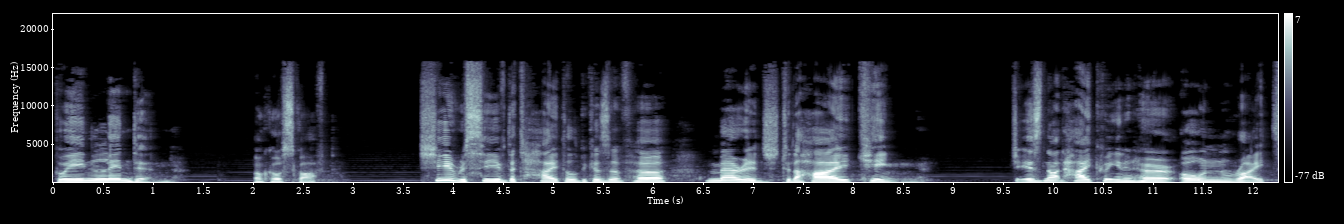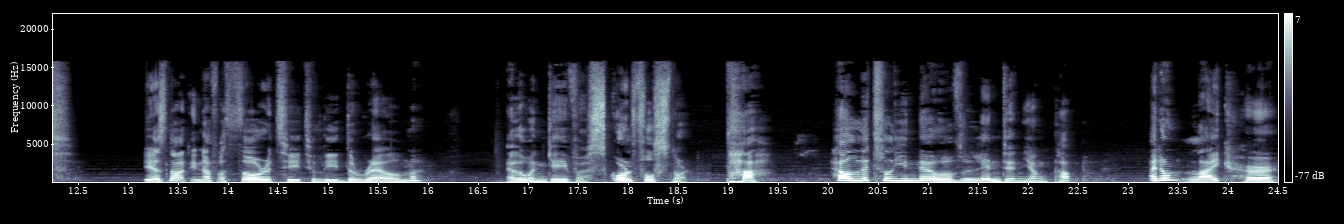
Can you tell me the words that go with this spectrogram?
Queen Linden, Oko scoffed. She received the title because of her marriage to the High King. She is not High Queen in her own right. She has not enough authority to lead the realm. Elowen gave a scornful snort. Pah! How little you know of Linden, young pup. I don't like her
